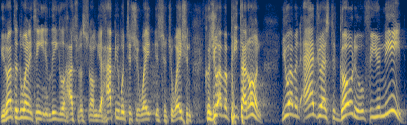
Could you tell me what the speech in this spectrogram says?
You don't have to do anything illegal. You're happy with your situation because you have a pitaron. You have an address to go to for your need.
